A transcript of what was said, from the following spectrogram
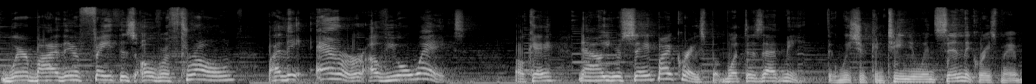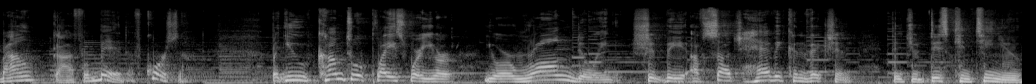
whereby their faith is overthrown by the error of your ways. Okay? Now you're saved by grace, but what does that mean? That we should continue in sin, that grace may abound? God forbid. Of course not. But you come to a place where your your wrongdoing should be of such heavy conviction that you discontinue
